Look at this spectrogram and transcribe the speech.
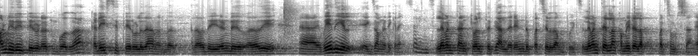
ஆண்டு இறுதி தேர்வு நடக்கும்போது தான் கடைசி தேர்வில் தான் நடந்தது. அதாவது இரண்டு அதாவது வேதியியல் எக்ஸாம் நினைக்கிறேன். லெவன்த் அண்ட் டுவெல்த்துக்கு அந்த ரெண்டு பரீட்சையில் தான் போயிடுச்சு. லெவன்த் எல்லாம் கம்ப்ளீட்டாக எல்லாம் படிச்சு முடிச்சிட்டாங்க.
